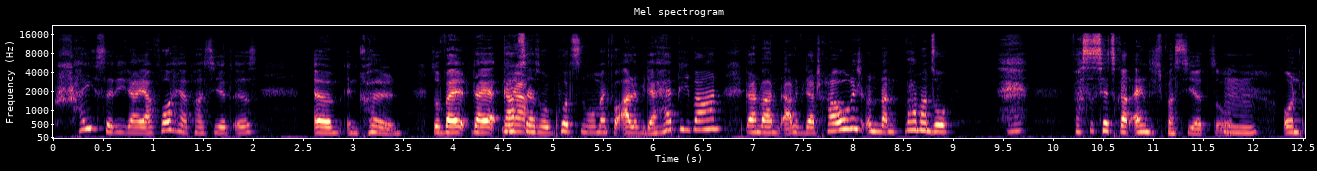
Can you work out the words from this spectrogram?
Scheiße, die da ja vorher passiert ist, ähm, in Köln. So, weil da gab es ja. Ja. so einen kurzen Moment, wo alle wieder happy waren, dann waren alle wieder traurig und dann war man so, hä, was ist jetzt gerade eigentlich passiert so? Mhm. Und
